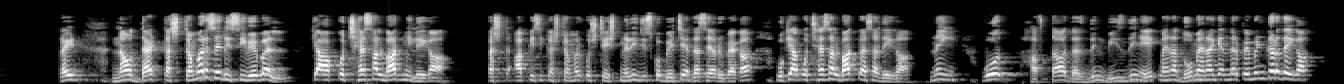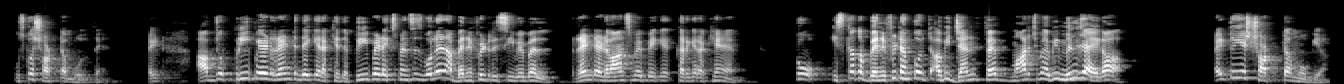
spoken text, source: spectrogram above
right now that customer से रिसीवेबल क्या आपको छह साल बाद मिलेगा? कस्ट, आप किसी कस्टमर को स्टेशनरी जिसको बेचे दस हज़ार रुपए का वो क्या आपको छह साल बाद पैसा देगा? नहीं वो हफ़्ता दस दिन बीस दिन एक महीना दो महीना के अंदर पेमेंट कर देगा। उसको शॉर्ट टर्म बोलते हैं। राइट आप जो प्रीपेड रेंट देके रखे थे प्रीपेड एक्सपेंसेस बोले ना बेनिफिट रिसीवेबल रेंट एडवांस में पे करके रखे हैं तो इसका तो बेनिफिट हमको अभी जन फेब मार्च में अभी मिल जाएगा। राइट तो ये शॉर्ट टर्म हो गया।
